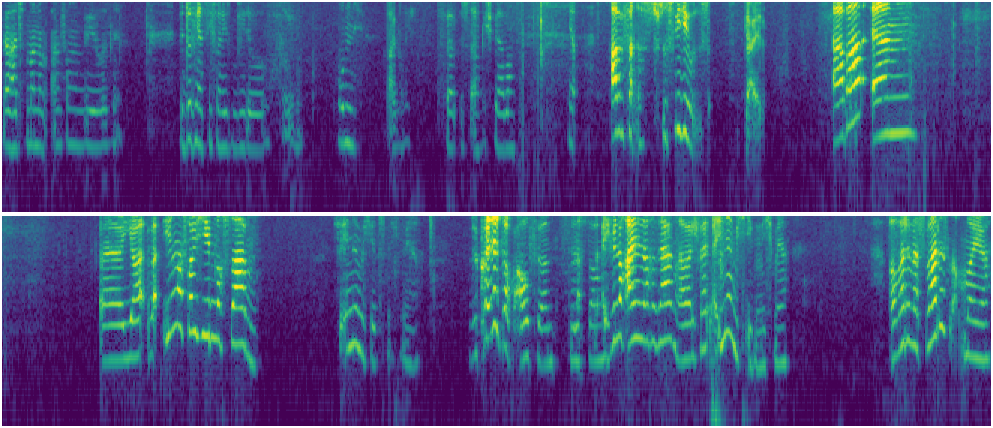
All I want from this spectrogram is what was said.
Da hat man am Anfang ein Video gesehen. Wir dürfen jetzt nicht von diesem Video reden. Warum nicht? Eigentlich. Das ist eigentlich Werbung. Ja. Aber ich fand das, das Video ist geil. Aber, ähm. Äh, ja, wa- irgendwas wollte ich eben noch sagen. Ich erinnere mich jetzt nicht mehr. Wir können jetzt auch aufhören, würde ich sagen. Ich will noch eine Sache sagen, aber ich erinnere mich eben nicht mehr. Oh, warte, was war das nochmal hier?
